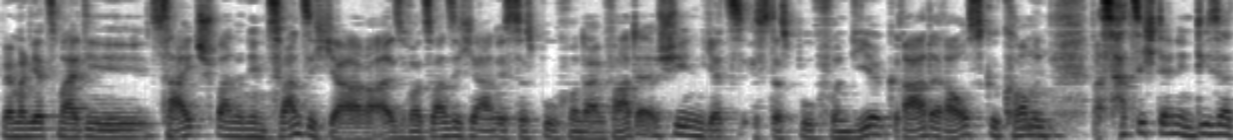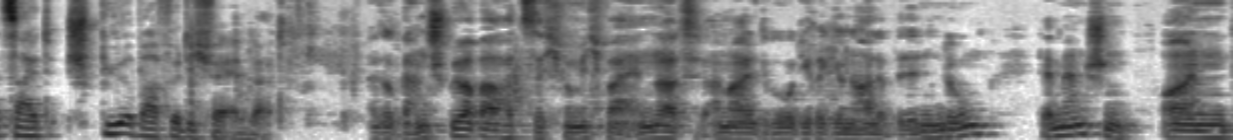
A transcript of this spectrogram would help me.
Wenn man jetzt mal die Zeitspanne nimmt, 20 Jahre, also vor 20 Jahren ist das Buch von deinem Vater erschienen, jetzt ist das Buch von dir gerade rausgekommen. Und was hat sich denn in dieser Zeit spürbar für dich verändert? Also ganz spürbar hat sich für mich verändert einmal so die regionale Bildung der Menschen. Und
